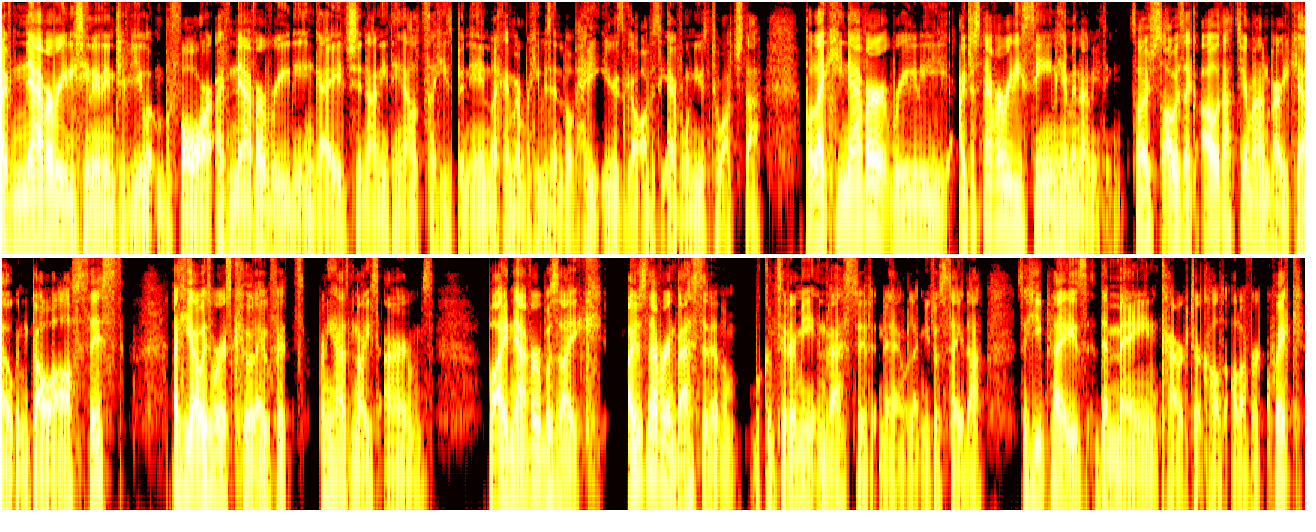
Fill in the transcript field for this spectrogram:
I've never really seen an interview with him before. I've never really engaged in anything else that he's been in. Like I remember he was in Love Hate years ago. Obviously everyone used to watch that. But like he never really I just never really seen him in anything. So I was just always like, oh, that's your man Barry Keoghan, go off sis. Like he always wears cool outfits and he has nice arms. But I never was like I just never invested in him. But consider me invested now. Let me just say that. So he plays the main character called Oliver Quick.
